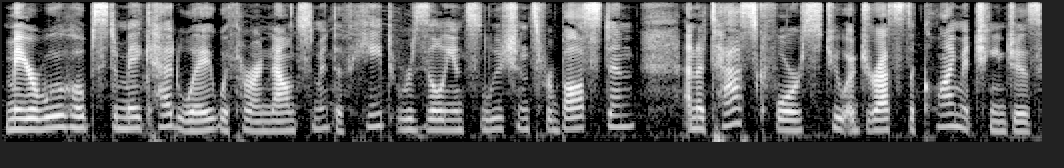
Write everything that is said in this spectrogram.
Mayor Wu hopes to make headway with her announcement of heat resilient solutions for Boston and a task force to address the climate changes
